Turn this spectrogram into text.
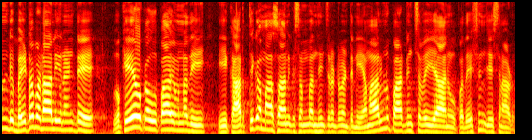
నుండి బయటపడాలి అంటే ఒకే ఒక ఉపాయం ఉన్నది. ఈ కార్తీక మాసానికి సంబంధించినటువంటి నియమాలను పాటించవయ్యా అని ఉపదేశం చేసినాడు.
